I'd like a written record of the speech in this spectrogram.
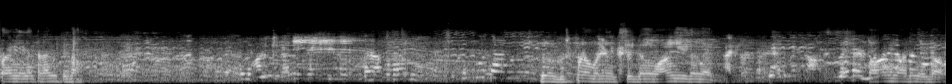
பதினேழு கிடா குட்டி தான் இதை விற்பனை பண்ணி வச்சிருக்காங்க வாங்கிக்கோங்க பால் மாடுகள் தான்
